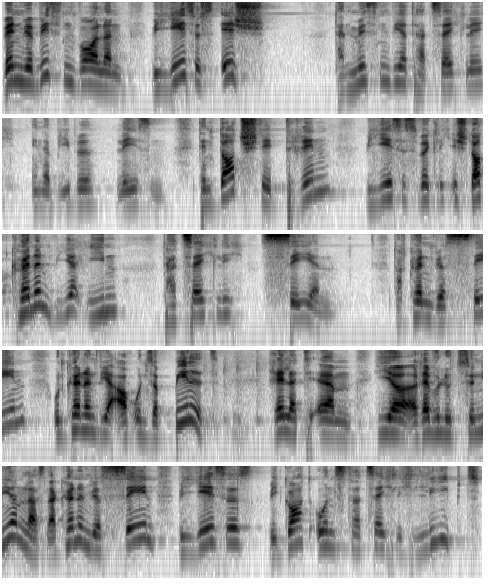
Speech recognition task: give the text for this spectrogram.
Wenn wir wissen wollen, wie Jesus ist, dann müssen wir tatsächlich in der Bibel lesen. Denn dort steht drin, wie Jesus wirklich ist. Dort können wir ihn tatsächlich sehen. Dort können wir sehen und können wir auch unser Bild ähm, hier revolutionieren lassen. Da können wir sehen, wie Jesus, wie Gott uns tatsächlich liebt.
